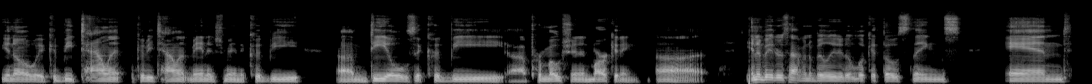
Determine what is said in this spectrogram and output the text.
you know it could be talent it could be talent management it could be um, deals, it could be uh, promotion and marketing. Uh, innovators have an ability to look at those things and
